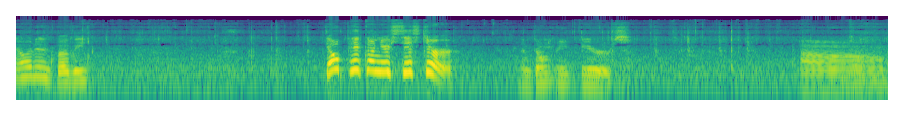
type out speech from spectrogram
No, it is Bubby. Don't pick on your sister. And don't eat ears. Um,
